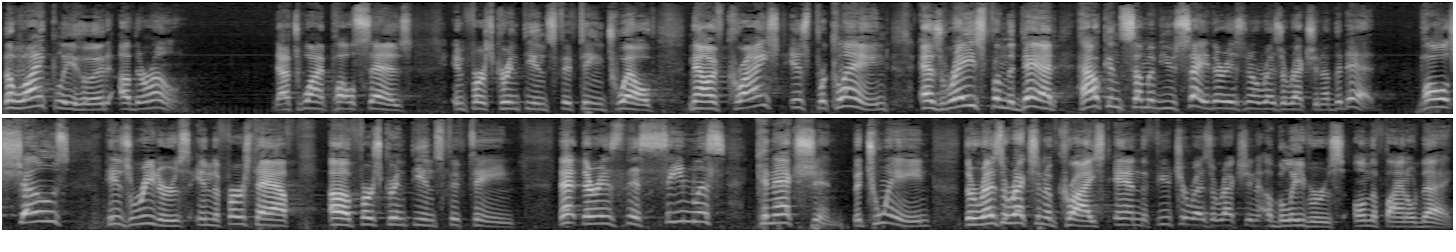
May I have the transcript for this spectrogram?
the likelihood of their own. That's why Paul says in 1 Corinthians 15 12, Now, if Christ is proclaimed as raised from the dead, how can some of you say there is no resurrection of the dead? Paul shows his readers in the first half of 1 Corinthians 15 that there is this seamless connection between the resurrection of Christ and the future resurrection of believers on the final day.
